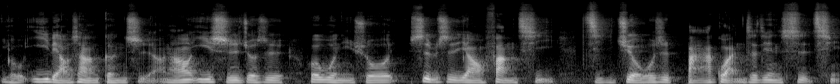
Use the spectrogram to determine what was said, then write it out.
有医疗上的根治啊。然后医师就是会问你说，是不是要放弃急救或是拔管这件事情。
